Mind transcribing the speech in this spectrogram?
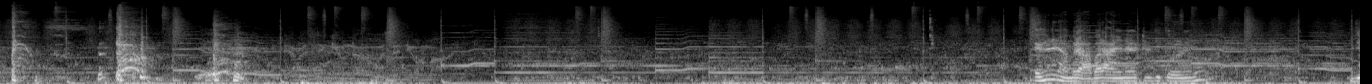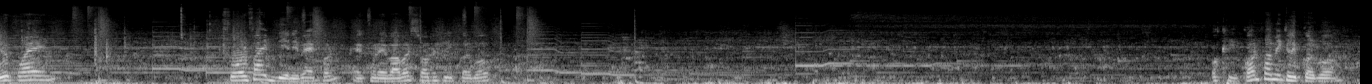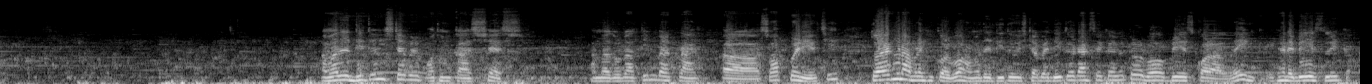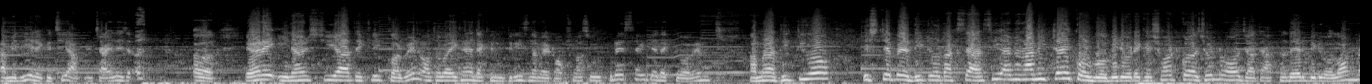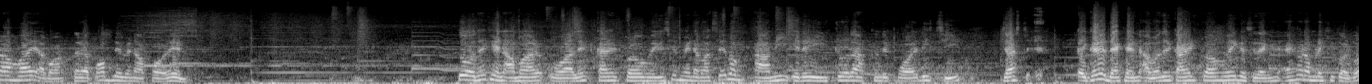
এখানে আমরা আবার আইনাইটি করে নেব। জিরো পয়েন্ট ফোর ফাইভ দিয়ে নেবে এখন। এখন এবার আবার সবে ক্লিক করব। কনফার্মে ক্লিক করব। আমাদের দ্বিতীয় স্টেপের প্রথম কাজ শেষ। আমরা টোটাল তিনবার ক্লাস করে নিয়েছি। তো এখন আমরা কি করব? আমাদের দ্বিতীয় স্টেপে দ্বিতীয় টাস্কে ক্লিক করব ব্রিজ করার লিঙ্ক এখানে ব্রিজ লিঙ্ক আমি দিয়ে রেখেছি, আপনি চাইলে এখানে ইনার্সিয়াতে ক্লিক করবেন, অথবা এখানে দেখেন ব্রিজ নামে একটা অপশন আছে, উপরের সাইডে দেখতে পাবেন। আমরা দ্বিতীয় স্টেপের দ্বিতীয় টাস্কে আসি এবং আমি ট্রাই করব ভিডিওটাকে শর্ট করার জন্য যাতে আপনাদের ভিডিও লং না হয় এবং আপনারা প্রবলেমে না পড়েন। তো দেখেন, আমার ওয়ালেট কানেক্ট করা হয়ে গেছে মেটামাক্সে এবং আমি এর ইন্ট্রোটা আপনাদের পরে দিচ্ছি। জাস্ট এখানে দেখেন, আমাদের কানেক্ট করা হয়ে গেছে, দেখেন, এখন আমরা কি করব?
